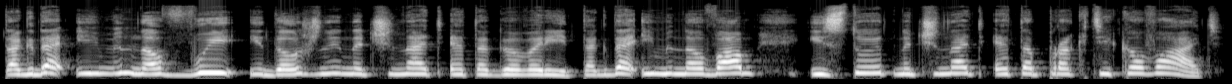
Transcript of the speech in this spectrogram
тогда именно вы и должны начинать это говорить. Тогда именно вам и стоит начинать это практиковать.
